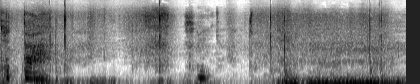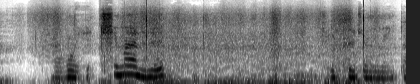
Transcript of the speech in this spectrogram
됐다. 그리고 치마를 입혀줍니다.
